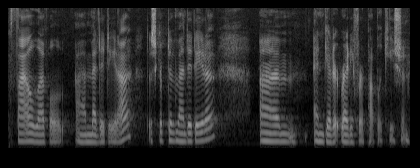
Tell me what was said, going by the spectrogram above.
file level uh, metadata, descriptive metadata, um, and get it ready for publication.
